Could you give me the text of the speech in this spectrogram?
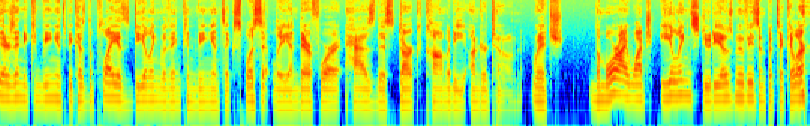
there's any convenience because the play is dealing with inconvenience explicitly and therefore it has this dark comedy undertone which the more I watch Ealing Studios movies in particular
